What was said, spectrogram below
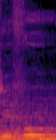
beautiful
